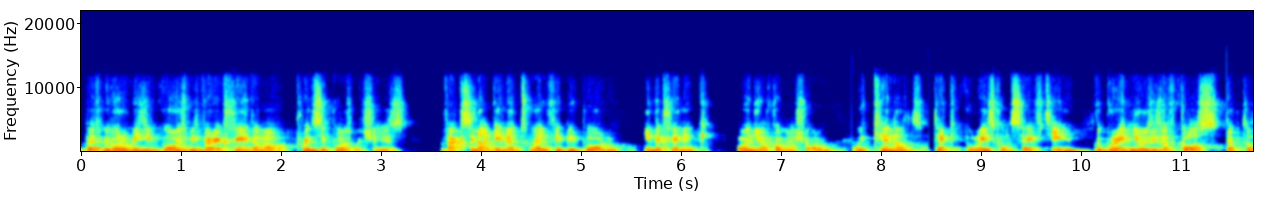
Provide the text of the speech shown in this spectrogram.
but we've always, always been very clear in terms of principles, which is vaccines are given to healthy people in the clinic when you're commercial. We cannot take risk on safety. The great news is, of course, Dr.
